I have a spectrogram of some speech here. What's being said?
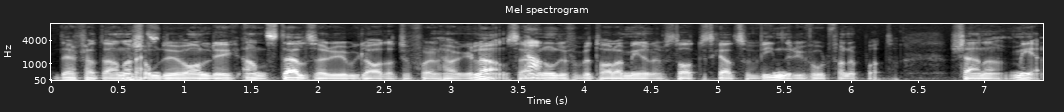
Därför att annars Mest. om du är vanlig anställd så är du ju glad att du får en högre lön. Så Ja. även om du får betala mer statlig skatt så vinner du ju fortfarande på att tjäna mer.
